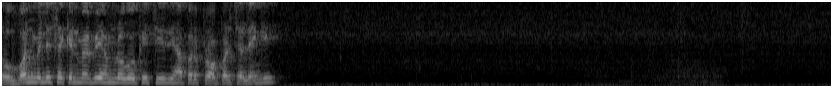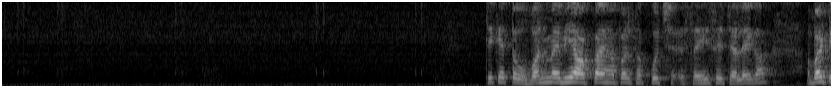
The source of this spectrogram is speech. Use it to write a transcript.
तो वन मिली सेकेंड में भी हम लोगों की चीज़ यहाँ पर प्रॉपर चलेंगी। ठीक है तो वन में भी आपका यहाँ पर सब कुछ सही से चलेगा। बट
